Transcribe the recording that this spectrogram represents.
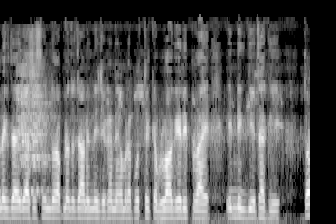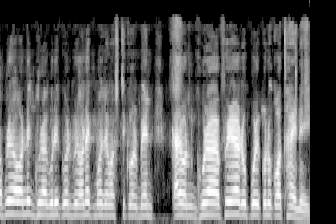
অনেক জায়গা আছে সুন্দর, আপনারা তো জানেনই, যেখানে আমরা প্রত্যেকটা ব্লগেরই প্রায় এন্ডিং দিয়ে থাকি। তো আপনারা অনেক ঘোরাঘুরি করবেন, অনেক মজা মস্তি করবেন, কারণ ঘোরাফেরার উপরে কোনো কথাই নেই।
